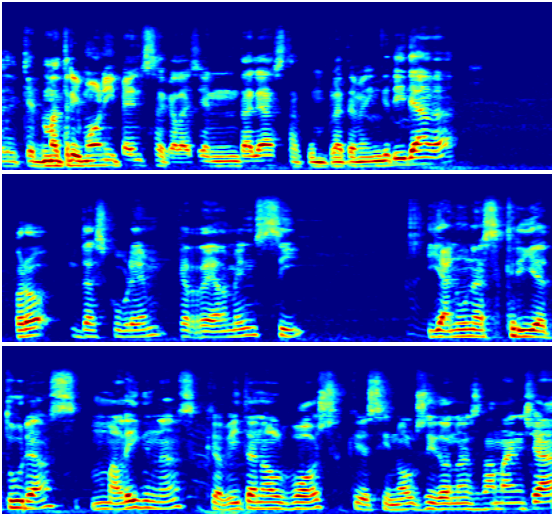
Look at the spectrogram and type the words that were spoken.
aquest matrimoni pensa que la gent d'allà està completament grillada, però descobrem que realment sí, hi han unes criatures malignes que habiten el bosc que si no els hi dones de menjar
